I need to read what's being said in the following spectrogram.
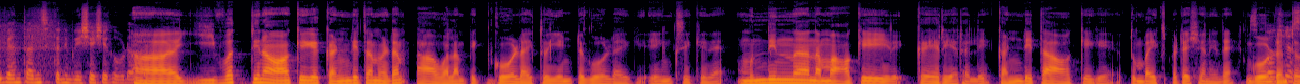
ಇವೆ ಅಂತ ಅನಿಸುತ್ತೆ ನಿಮಗೆ ಶೇಷೇಗೌಡ ಇವತ್ತಿನ ಹಾಕಿಗೆ ಖಂಡಿತ ಮೇಡಮ್ ಆ ಒಲಿಂಪಿಕ್ ಗೋಲ್ಡ್ ಆಯಿತು ಎಂಟು ಗೋಲ್ಡ್ ಆಗಿ ಹೆಂಗ್ ಸಿಕ್ಕಿದೆ. ಮುಂದಿನ ನಮ್ಮ ಹಾಕಿ ಕೇರಿಯರಲ್ಲಿ ಖಂಡಿತ ಹಾಕಿಗೆ ತುಂಬ ಎಕ್ಸ್ಪೆಕ್ಟೇಷನ್ ಇದೆ. ಗೋಲ್ಡ್ ಅಂತೂ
